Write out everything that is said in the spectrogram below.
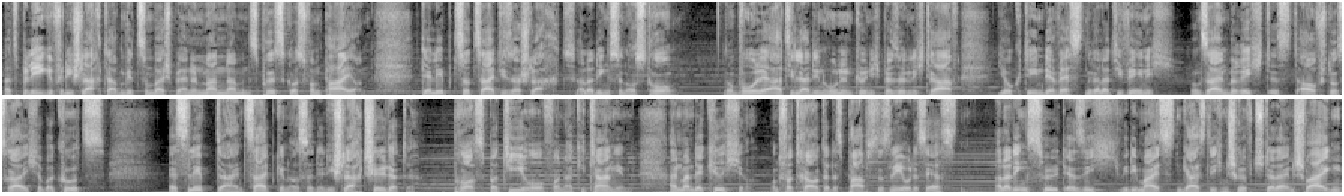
Als Belege für die Schlacht haben wir zum Beispiel einen Mann namens Priskos von Paion. Der lebt zur Zeit dieser Schlacht, allerdings in Ostrom. Obwohl er Attila den Hunnenkönig persönlich traf, juckte ihn der Westen relativ wenig. Und sein Bericht ist aufschlussreich, aber kurz. Es lebte ein Zeitgenosse, der die Schlacht schilderte. Prosper Tiro von Aquitanien, ein Mann der Kirche und Vertrauter des Papstes Leo I. Allerdings hüllt er sich, wie die meisten geistlichen Schriftsteller, in Schweigen,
